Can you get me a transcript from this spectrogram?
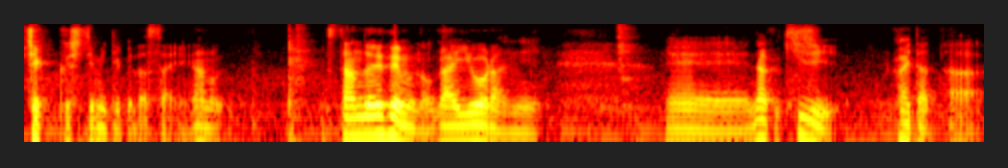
チェックしてみてください。あのスタンド FM の概要欄に、えー、なんか記事書いてあった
